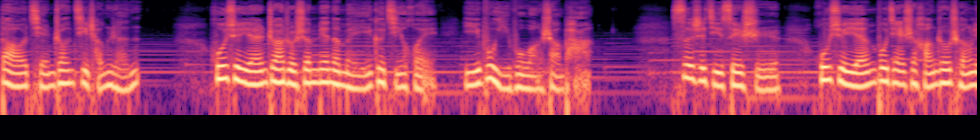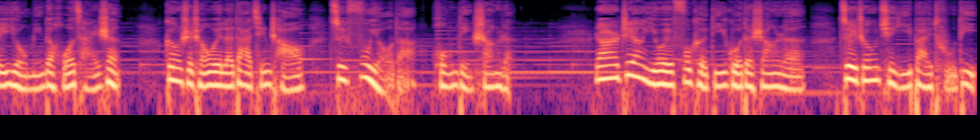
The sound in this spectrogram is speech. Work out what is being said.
到钱庄继承人，胡雪岩抓住身边的每一个机会，一步一步往上爬。四十几岁时，胡雪岩不仅是杭州城里有名的活财神，更是成为了大清朝最富有的红顶商人。然而，这样一位富可敌国的商人，最终却一败涂地，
